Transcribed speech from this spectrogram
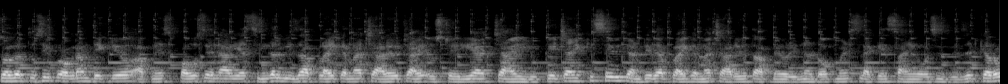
ਸੋ ਅਗਰ ਤੁਸੀਂ ਪ੍ਰੋਗਰਾਮ ਦੇਖ ਰਹੇ ਹੋ ਆਪਣੇ ਸਪਾਊਸ ਦੇ ਨਾਲ ਜਾਂ ਸਿੰਗਲ ਵੀਜ਼ਾ ਅਪਲਾਈ ਕਰਨਾ ਚਾਹ ਰਹੇ ਹੋ ਚਾਹੇ ਆਸਟ੍ਰੇਲੀਆ ਚਾਹੇ ਯੂਕੇ ਚਾਹੇ ਕਿਸੇ ਵੀ ਕੰਟਰੀ ਦਾ ਅਪਲਾਈ ਕਰਨਾ ਚਾਹ ਰਹੇ ਹੋ ਤਾਂ ਆਪਣੇ ਓਰੀਜਨਲ ਡਾਕੂਮੈਂਟਸ ਲੈ ਕੇ ਸਾਈਨ ਓਵਰਸੀਜ਼ ਵਿਜ਼ਿਟ ਕਰੋ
